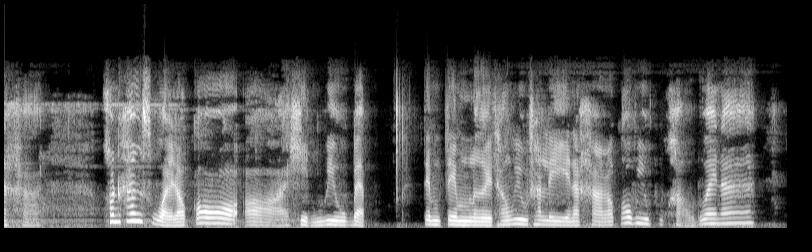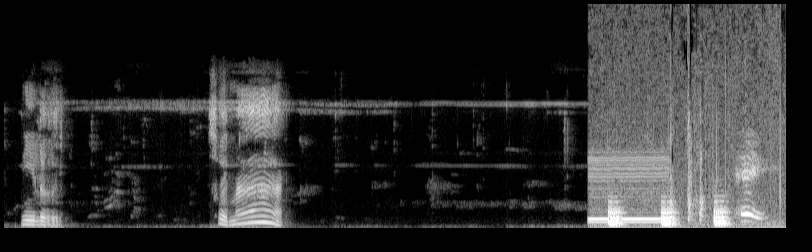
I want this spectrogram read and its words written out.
นะคะ ค่อนข้างสวยแล้วก็เห็นวิวแบบเต็มๆเลยทั้งวิวทะเลนะคะ แล้วก็วิวภูเขาด้วยนะ นี่เลย สวยมาก Hey.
